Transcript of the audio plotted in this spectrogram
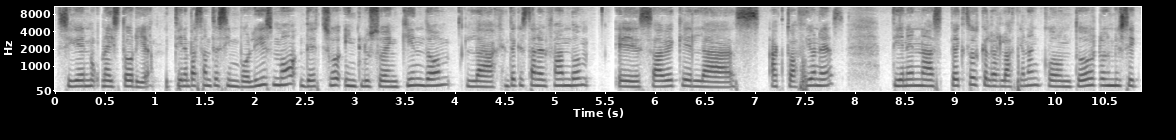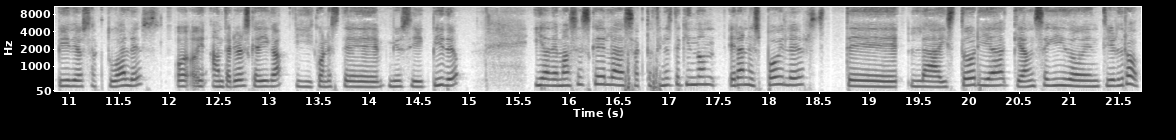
siguen una historia. Tiene bastante simbolismo, de hecho, incluso en Kingdom, la gente que está en el fandom eh, sabe que las actuaciones tienen aspectos que las relacionan con todos los music videos actuales, o, o anteriores que diga, y con este music video. Y además es que las actuaciones de Kingdom eran spoilers de la historia que han seguido en Teardrop.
